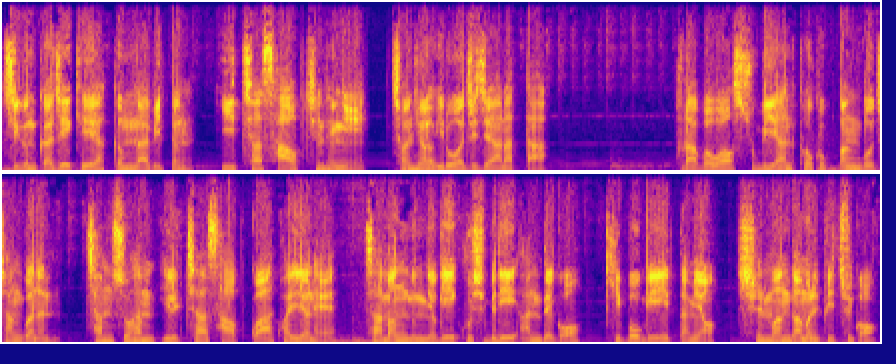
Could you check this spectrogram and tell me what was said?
지금까지 계약금 납입 등 2차 사업 진행이 전혀 이루어지지 않았다. 프라보워 수비안토 국방부 장관은 잠수함 1차 사업과 관련해 자막 능력이 90일이 안되고 기복이 있다며 실망감을 비추고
